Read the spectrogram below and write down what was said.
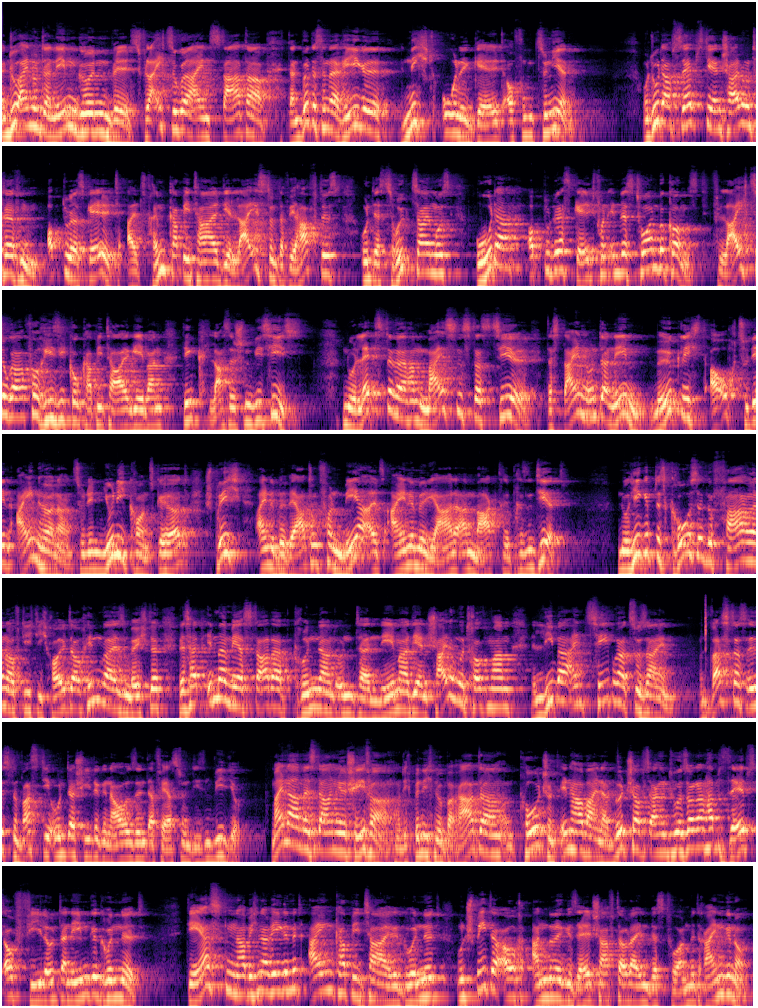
Wenn du ein Unternehmen gründen willst, vielleicht sogar ein Startup, dann wird es in der Regel nicht ohne Geld auch funktionieren. Und du darfst selbst die Entscheidung treffen, ob du das Geld als Fremdkapital dir leist und dafür haftest und es zurückzahlen musst oder ob du das Geld von Investoren bekommst, vielleicht sogar vor Risikokapitalgebern, den klassischen VCs. Nur letztere haben meistens das Ziel, dass dein Unternehmen möglichst auch zu den Einhörnern, zu den Unicorns gehört, sprich eine Bewertung von mehr als eine Milliarde am Markt repräsentiert. Nur hier gibt es große Gefahren, auf die ich dich heute auch hinweisen möchte, weshalb immer mehr Startup-Gründer und Unternehmer die Entscheidung getroffen haben, lieber ein Zebra zu sein. Und was das ist und was die Unterschiede genau sind, erfährst du in diesem Video. Mein Name ist Daniel Schäfer und ich bin nicht nur Berater und Coach und Inhaber einer Wirtschaftsagentur, sondern habe selbst auch viele Unternehmen gegründet. Die ersten habe ich in der Regel mit Eigenkapital gegründet und später auch andere Gesellschafter oder Investoren mit reingenommen.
